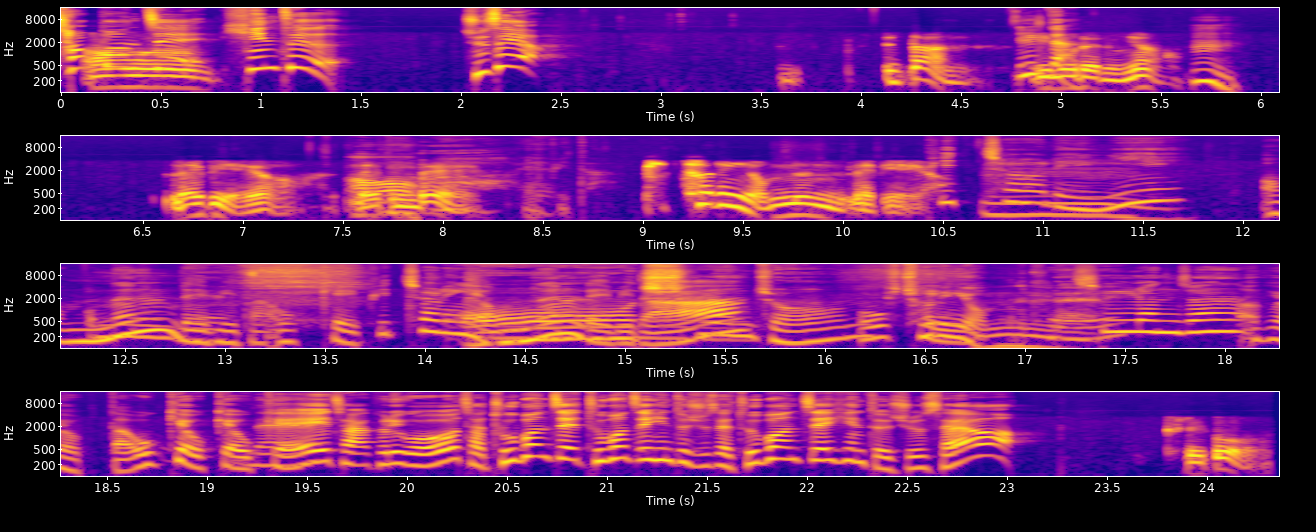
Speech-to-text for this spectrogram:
첫 번째 어... 힌트 주세요. 일단, 일단. 이 노래는요. 음. 랩이에요. 랩인데 어, 랩이다. 피처링이 없는 랩이에요. 피처링이 음. 없는 랩이다. 오케이. 피처링이 어, 없는 랩이다. 7년 전 오케이. 피처링이 없는 랩. 7년 전 오케이 없다. 오케이 오케이 오케이. 네. 자 그리고 자 두 번째 두 번째 힌트 주세요. 두 번째 힌트 주세요. 그리고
